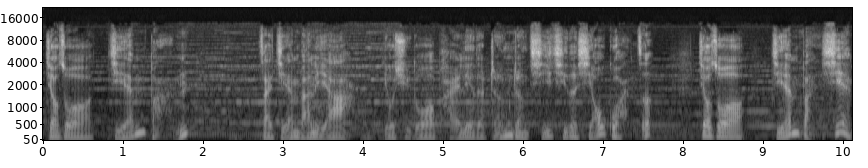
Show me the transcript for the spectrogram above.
叫做睑板。在睑板里啊，有许多排列的整整齐齐的小管子，叫做睑板腺。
